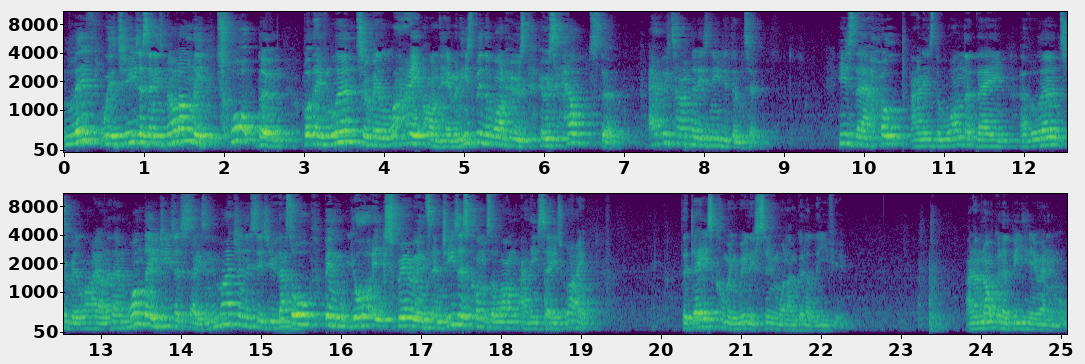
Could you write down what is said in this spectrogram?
lived with Jesus, and he's not only taught them, but they've learned to rely on him, and he's been the one who's, who's helped them every time that he's needed them to. He's their hope and he's the one that they have learned to rely on. And then one day Jesus says, and imagine this is you, that's all been your experience. And Jesus comes along and he says, Right, the day is coming really soon when I'm going to leave you. And I'm not going to be here anymore.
